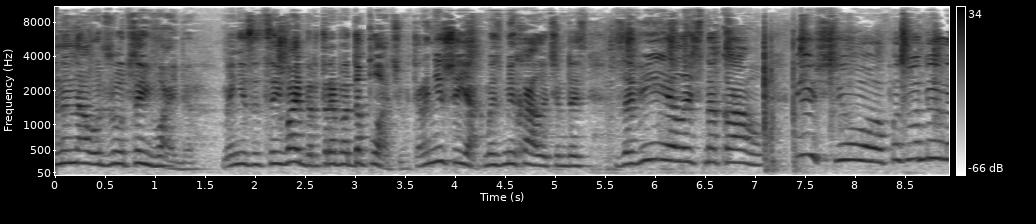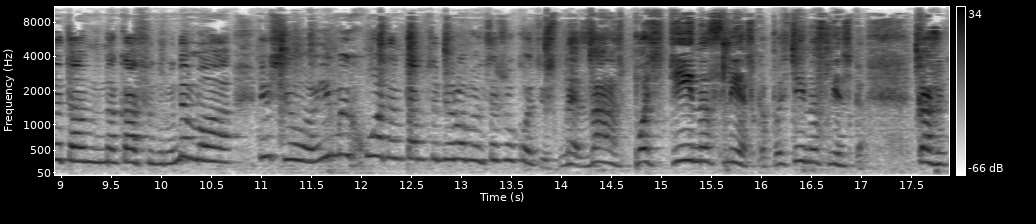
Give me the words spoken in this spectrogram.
ненавиджу цей вайбер. Мені за цей вайбер треба доплачувати. Раніше як? Ми з Михайловичем десь завіялись на каву, і все, позвонили там на кафедру, нема, і все. І ми ходимо там собі робимо все, що хочеш. Не, зараз постійна слежка, постійна слежка. Кажуть,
